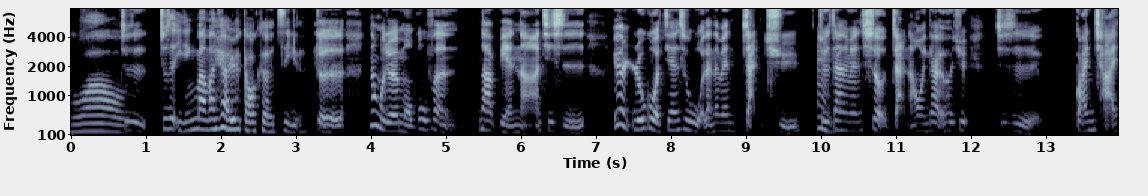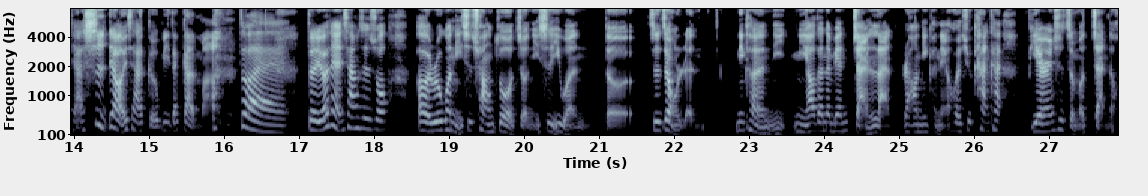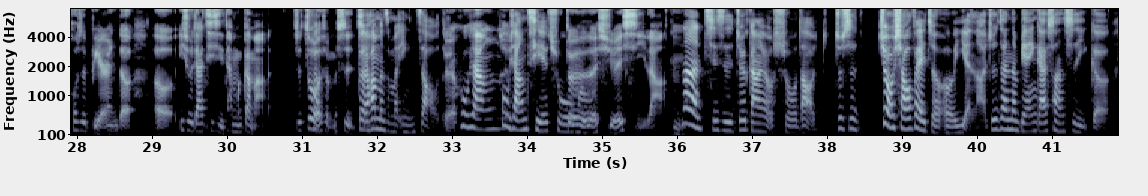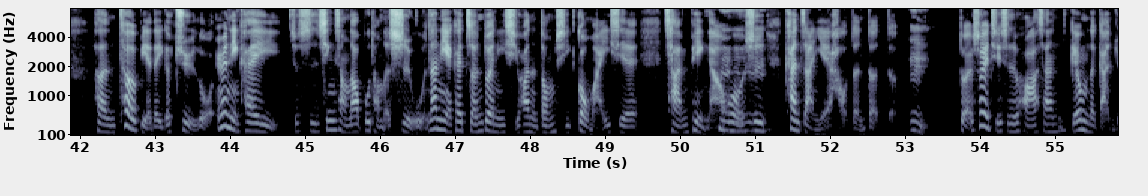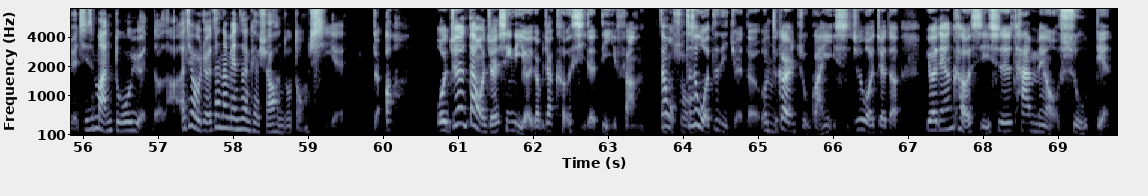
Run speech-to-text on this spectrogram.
哇，就是就是已经慢慢 越来越高科技了。对对对，那我觉得某部分那边呢，其实因为如果今天是我在那边展区，就是在那边设展，然后我应该也会去，就是。观察一下，试调一下隔壁在干嘛。对对，有点像是说，呃，如果你是创作者，你是译文的，就是这种人，你可能你你要在那边展览，然后你可能也会去看看别人是怎么展的，或是别人的呃艺术家气息他们干嘛，就做了什么事情，对他们怎么营造的，对，互相互相切磋，对对对，学习啦。那其实就刚刚有说到，就是就消费者而言啦，就是在那边应该算是一个。很特别的一个聚落，因为你可以就是欣赏到不同的事物，那你也可以针对你喜欢的东西购买一些产品啊，或者是看展也好等等的。嗯，对，所以其实华山给我们的感觉其实蛮多元的啦，而且我觉得在那边真的可以学到很多东西耶。对哦，我觉得，但我觉得心里有一个比较可惜的地方，但我这是我自己觉得，我个人主观意识，就是我觉得有点可惜是它没有书店。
